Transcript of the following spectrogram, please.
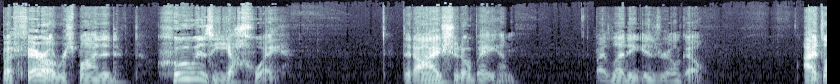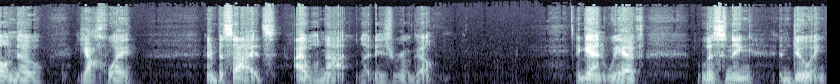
But Pharaoh responded, Who is Yahweh, that I should obey him by letting Israel go? I don't know Yahweh, and besides, I will not let Israel go. Again, we have listening and doing.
